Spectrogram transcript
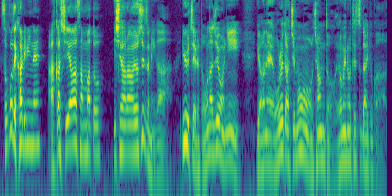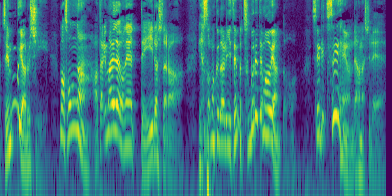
そこで仮にね、明石家さんまと石原良純が、リューチェルと同じように、いやね、俺たちもちゃんと嫁の手伝いとか全部やるし、まあそんなん当たり前だよねって言い出したら、いやそのくだり全部潰れてまうやんと。成立せえへんやんって話で。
